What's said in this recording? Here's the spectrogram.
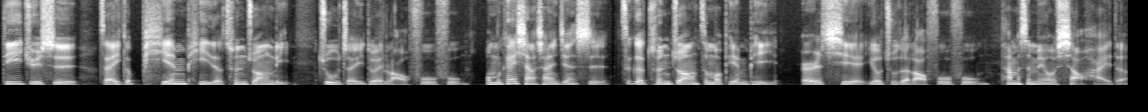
第一句是在一个偏僻的村庄里住着一对老夫妇。我们可以想象一件事：这个村庄这么偏僻，而且又住着老夫妇，他们是没有小孩的。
